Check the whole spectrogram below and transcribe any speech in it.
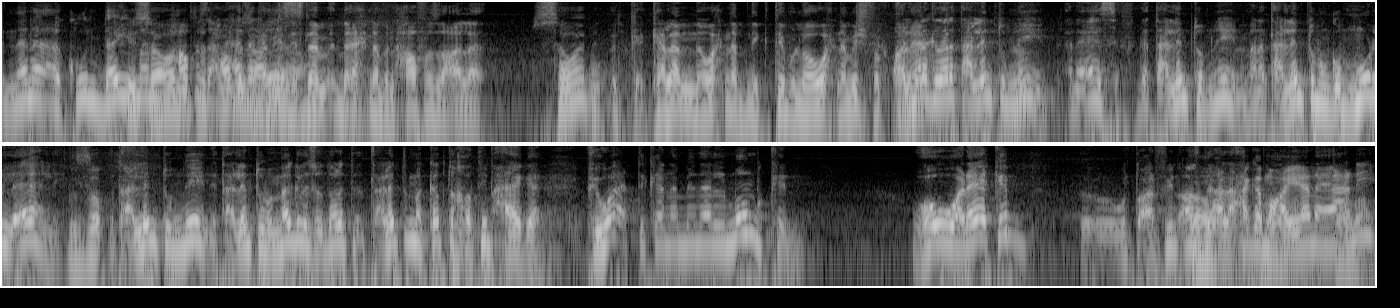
إن أنا أكون دايما ثوابت محافظ على هذا عليها. كابتن الاسم اسلام ده إحنا بنحافظ على الثوابت ك- كلامنا وإحنا بنكتبه اللي هو وإحنا مش في خلي بالك القناه ده أنا اتعلمته منين؟ أنا آسف ده اتعلمته منين؟ ما أنا اتعلمته من جمهور الأهلي بالظبط. اتعلمته منين؟ اتعلمته من مجلس اداره اتعلمت من الكابتن خطيب حاجة في وقت كان من الممكن وهو راكب وانتوا عارفين قصدي على حاجة طبعاً، معينة يعني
